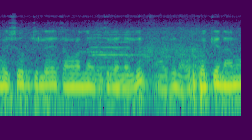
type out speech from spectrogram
ಮೈಸೂರು ಜಿಲ್ಲೆ, ಚಾಮರಾಜನಗರ ಜಿಲ್ಲೆಯಲ್ಲಿ. ಅದರಿಂದ ಅವ್ರ ಬಗ್ಗೆ ನಾನು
